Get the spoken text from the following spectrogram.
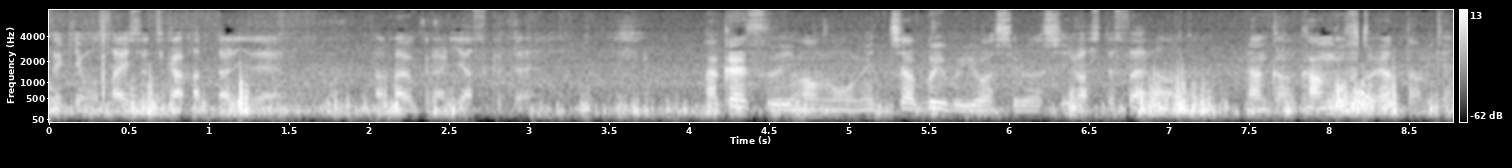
席も最初近かったりで仲良くなりやすくて中安今もうめっちゃブイブイ言わしてるらしい言わしてそうやななんか看護婦とやったみたい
